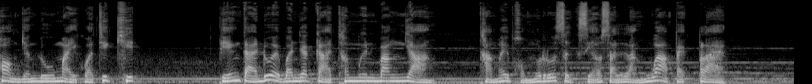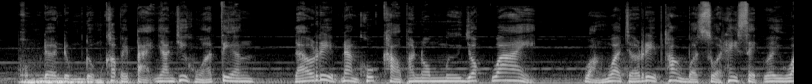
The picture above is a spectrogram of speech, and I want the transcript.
ห้องยังดูใหม่กว่าที่คิด เพียงแต่ด้วยบรรยากาศทะมึนบางอย่างทำให้ผมรู้สึกเสียวสันหลังว่าแปลกๆ ผมเดินดุ่มๆเข้าไปแปะยันที่หัวเตียง แล้วรีบนั่งคุกเข่าพนมมือยกไหว้ หวังว่าจะรีบท่องบทสวดให้เสร็จไว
